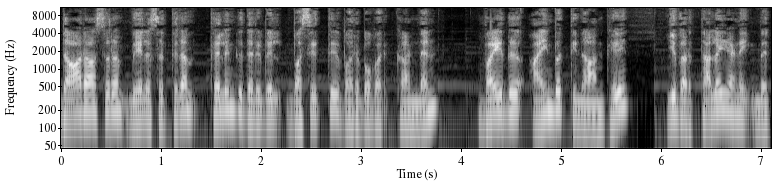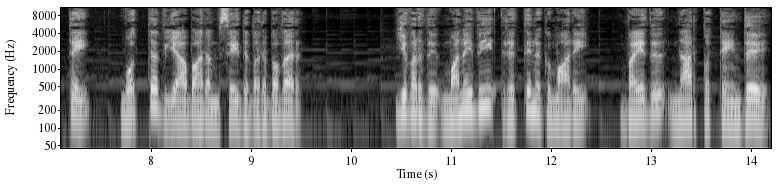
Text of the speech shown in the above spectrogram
தாராசுரம் மேலசத்திரம் தெலுங்கு தெருவில் வசித்து வருபவர் கண்ணன். வயது ஐம்பத்தி நான்கு இவர் தலையணை மெத்தை மொத்த வியாபாரம் செய்து வருபவர். இவரது மனைவி ரத்தினகுமாரி வயது நாற்பத்தைந்து.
